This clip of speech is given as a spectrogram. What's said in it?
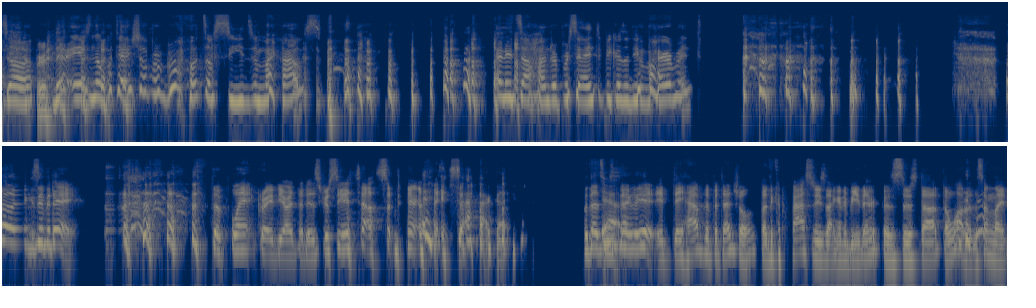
so there is no potential for growth of seeds in my house. and it's a hundred percent because of the environment. uh, exhibit A. the plant graveyard that is Christina's house, apparently. Exactly. but that's yeah. exactly it. it. They have the potential, but the capacity is not going to be there because there's not the water, the sunlight,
